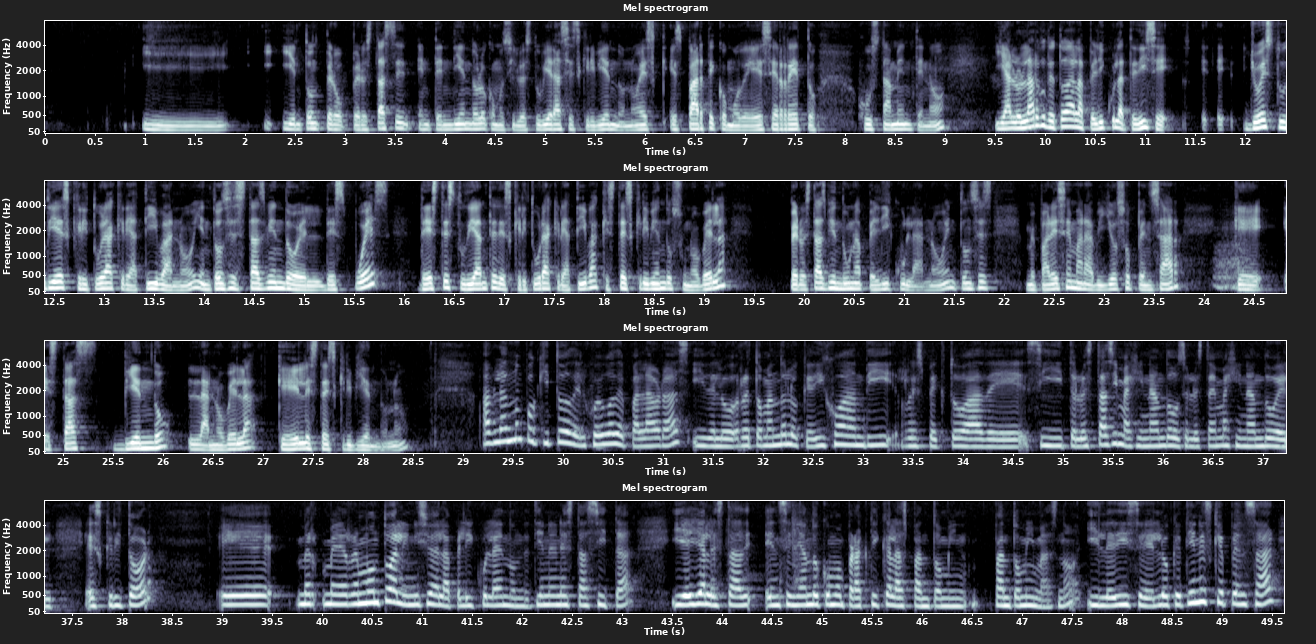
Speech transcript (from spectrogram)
y, y, entonces, pero, pero estás entendiéndolo como si lo estuvieras escribiendo, ¿no? Es, es parte como de ese reto, justamente, ¿no? Y a lo largo de toda la película te dice, yo estudié escritura creativa, ¿no? Y entonces estás viendo el después de este estudiante de escritura creativa que está escribiendo su novela, pero estás viendo una película, ¿no? Entonces me parece maravilloso pensar que estás viendo la novela que él está escribiendo, ¿no? Hablando un poquito del juego de palabras y de lo retomando lo que dijo Andy respecto a de si te lo estás imaginando o se lo está imaginando el escritor, eh, me, me, remonto al inicio de la película en donde tienen esta cita y ella le está enseñando cómo practica las pantomimas, ¿no? Y le dice, lo que tienes que pensar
